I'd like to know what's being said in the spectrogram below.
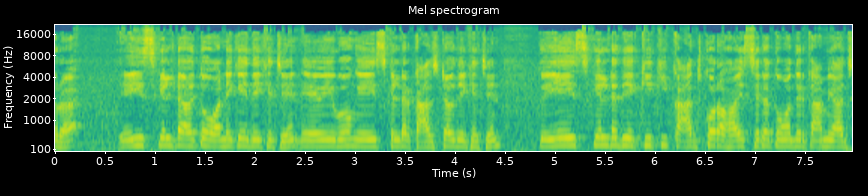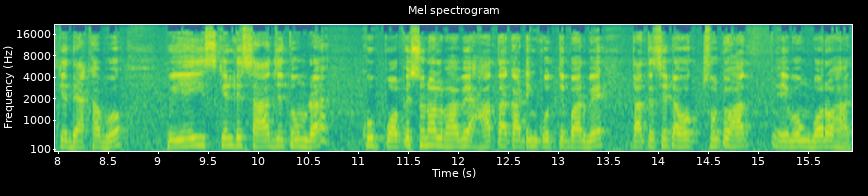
বন্ধুরা এই স্কেলটা হয়তো অনেকেই দেখেছেন এবং এই স্কেলটার কাজটাও দেখেছেন। তো এই স্কেলটা দিয়ে কি কি কাজ করা হয় সেটা তোমাদেরকে আমি আজকে দেখাবো। তো এই স্কেলটির সাহায্যে তোমরা খুব প্রফেশনালভাবে হাতা কাটিং করতে পারবে। তাতে সেটা হোক ছোট হাত এবং বড় হাত।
